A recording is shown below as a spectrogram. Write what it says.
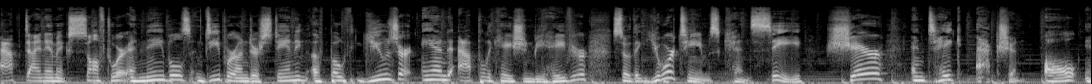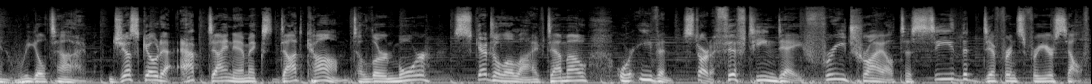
AppDynamics software enables deeper understanding of both user and application behavior so that your teams can see share, and take action all in real time. Just go to appdynamics.com to learn more, schedule a live demo, or even start a 15 day free trial to see the difference for yourself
